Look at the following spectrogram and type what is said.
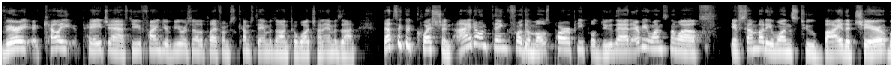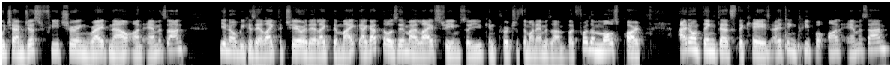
very uh, Kelly Page asked, "Do you find your viewers on other platforms comes to Amazon to watch on Amazon?" That's a good question. I don't think for the most part people do that. Every once in a while, if somebody wants to buy the chair, which I'm just featuring right now on Amazon, you know, because they like the chair or they like the mic, I got those in my live stream, so you can purchase them on Amazon. But for the most part, I don't think that's the case. I think people on Amazon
